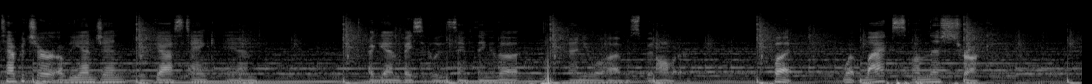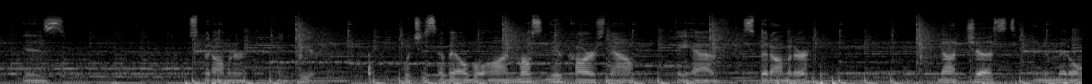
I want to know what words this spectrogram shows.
temperature of the engine, your gas tank, and again, basically the same thing the and you will have a speedometer. But what lacks on this truck is speedometer in here, which is available on most new cars now. They have a speedometer, not just in the middle,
